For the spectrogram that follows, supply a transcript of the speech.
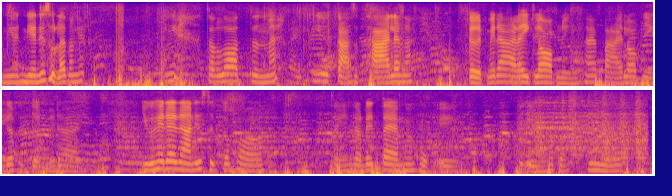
เนียนเนียนที่สุดแล้วตรงนี้นี่จะรอดจนไหมนี่โอกาสสุดท้ายแล้วนะ เกิดไม่ได้แล้วอีกรอบหนึ่งถ้าตายรอบนี้ก็คือเกิดไม่ได้ อยู่ให้ได้นานที่สุดก็พอตรงนี้เราได้แต้มแค่หกเองหกเองเข้าไปนี่หมดแล้ว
